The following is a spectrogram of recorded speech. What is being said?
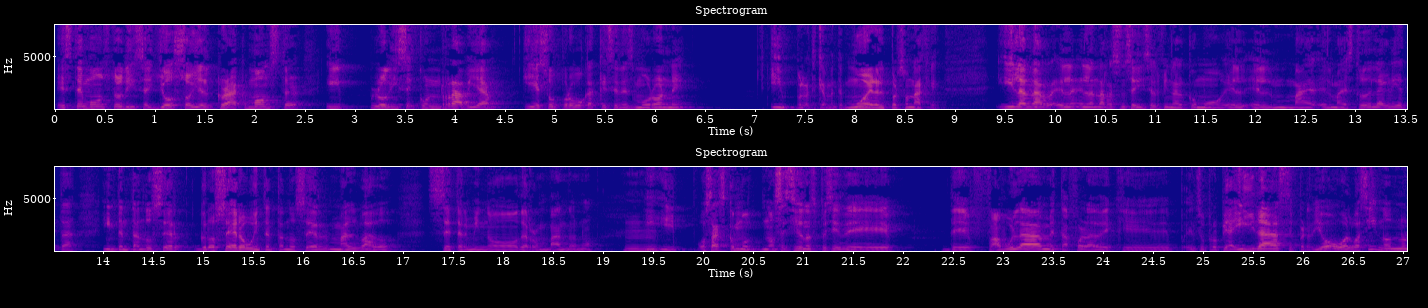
este monstruo dice, yo soy el crack monster, y lo dice con rabia, y eso provoca que se desmorone y prácticamente muere el personaje. Y la en, la, narración se dice al final como el, el maestro de la grieta, intentando ser grosero o intentando ser malvado, se terminó derrumbando, ¿no? Y, y, o sea, es como, no sé si es una especie de, de fábula, metáfora de que en su propia ira se perdió o algo así. No, no,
